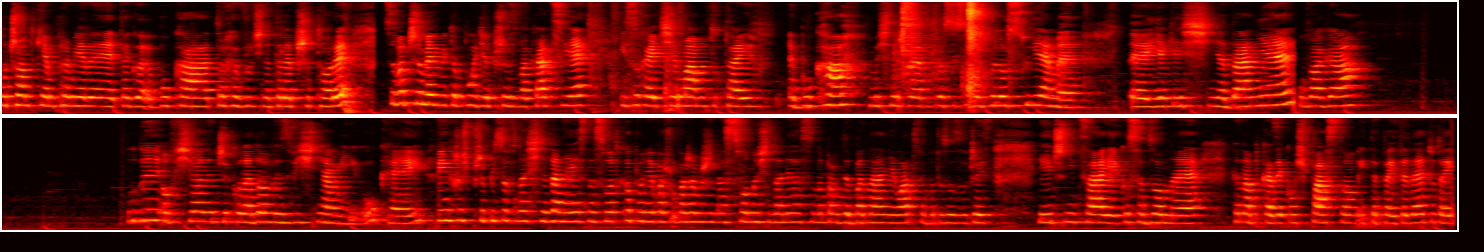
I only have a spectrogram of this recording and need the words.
początkiem premiery tego e-booka trochę wrócić na te lepsze tory. Zobaczymy, jak mi to pójdzie przez wakacje. I słuchajcie, mam tutaj e-booka. Myślę, że po prostu sobie wylosujemy e, jakieś śniadanie. Uwaga. Budyń owsiany czekoladowy z wiśniami. Okej. Większość przepisów na śniadanie jest na słodko, ponieważ uważam, że na słono śniadania są naprawdę banalnie łatwe, bo to zazwyczaj jest jajecznica, jajko sadzone, kanapka z jakąś pastą itp. itd. Tutaj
